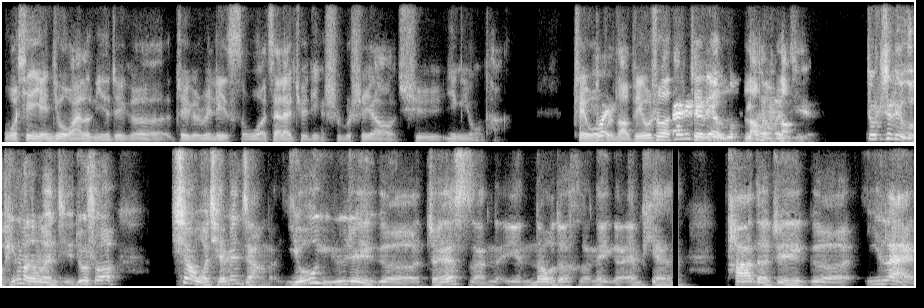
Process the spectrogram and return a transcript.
我先研究完了你的这个这个 release，我再来决定是不是要去应用它。这我不知道，比如说但是这个这里有个平老老衡问题，就是这里有个平衡的问题，就是说，像我前面讲的，由于这个 JS 啊、那 Node 和那个 NPM，它的这个依赖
